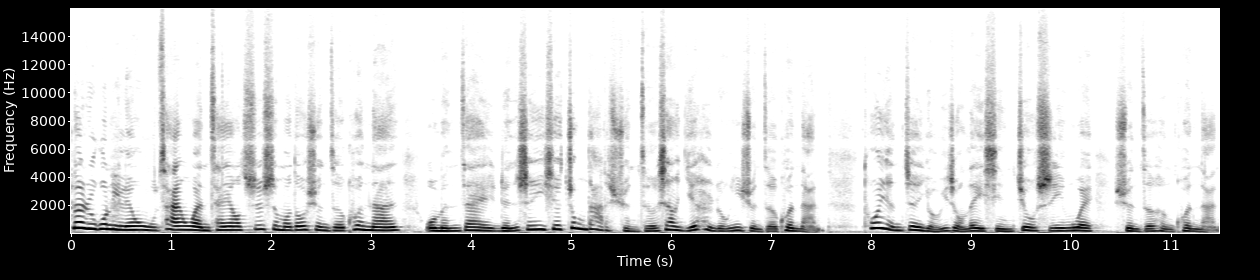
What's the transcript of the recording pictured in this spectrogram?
那如果你连午餐、晚餐要吃什么都选择困难，我们在人生一些重大的选择上也很容易选择困难。拖延症有一种类型，就是因为选择很困难。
